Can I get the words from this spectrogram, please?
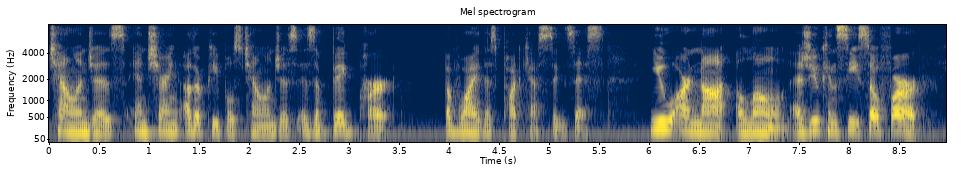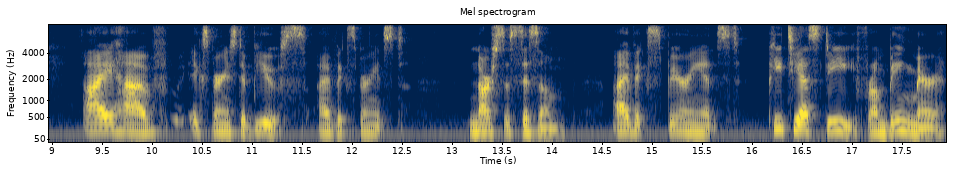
challenges and sharing other people's challenges is a big part of why this podcast exists. You are not alone. As you can see so far, I have experienced abuse, I've experienced narcissism, I've experienced PTSD from being mar-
